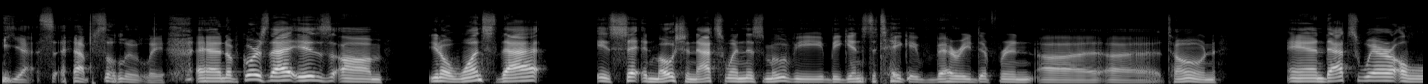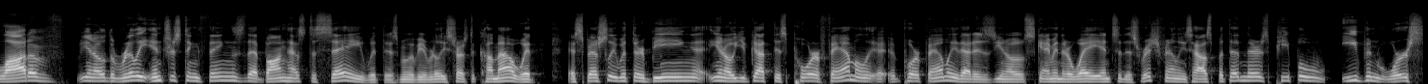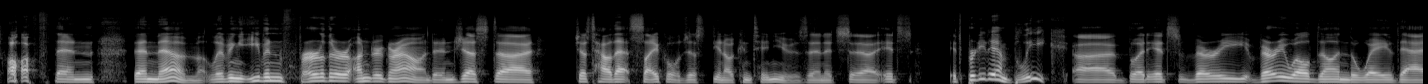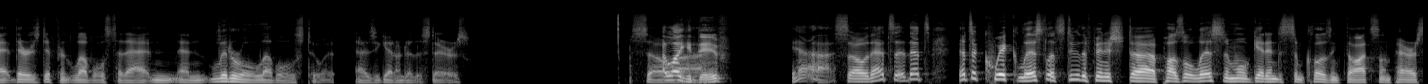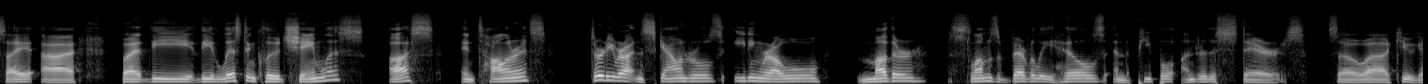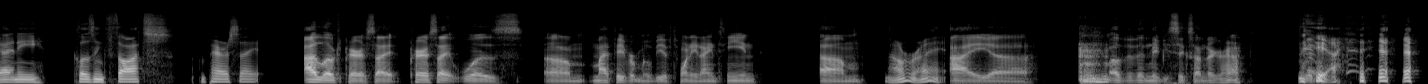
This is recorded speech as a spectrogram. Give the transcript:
Yes, absolutely. And of course that is um you know once that is set in motion that's when this movie begins to take a very different uh uh tone. And that's where a lot of you know the really interesting things that Bong has to say with this movie really starts to come out with especially with there being you know you've got this poor family uh, poor family that is you know scamming their way into this rich family's house but then there's people even worse off than than them living even further underground and just uh just how that cycle just you know continues and it's uh it's it's pretty damn bleak uh but it's very very well done the way that there's different levels to that and and literal levels to it as you get under the stairs so i like uh, it dave yeah, so that's a, that's that's a quick list. Let's do the finished uh, puzzle list, and we'll get into some closing thoughts on Parasite. Uh, but the the list includes Shameless, Us, Intolerance, Dirty Rotten Scoundrels, Eating Raoul, Mother, Slums of Beverly Hills, and The People Under the Stairs. So, uh, Q, got any closing thoughts on Parasite? I loved Parasite. Parasite was um my favorite movie of 2019. Um All right. I uh other than maybe 6 Underground yeah.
